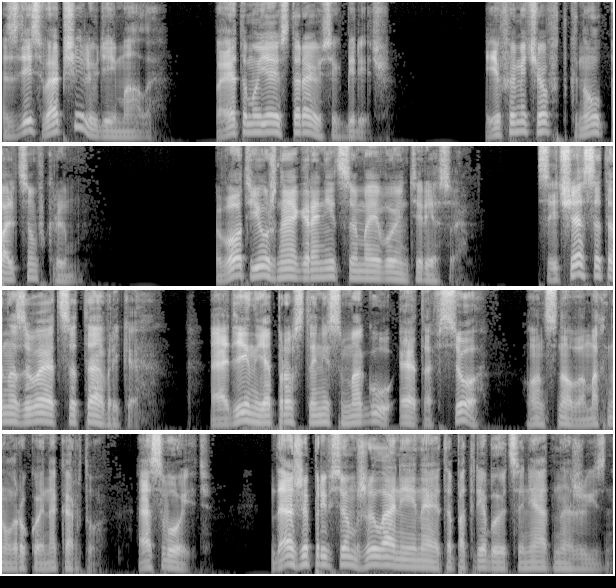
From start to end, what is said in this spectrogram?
Здесь вообще людей мало, поэтому я и стараюсь их беречь. И Фомичев ткнул пальцем в Крым. Вот южная граница моего интереса. Сейчас это называется Таврика. Один я просто не смогу это все, он снова махнул рукой на карту, освоить. Даже при всем желании на это потребуется не одна жизнь.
